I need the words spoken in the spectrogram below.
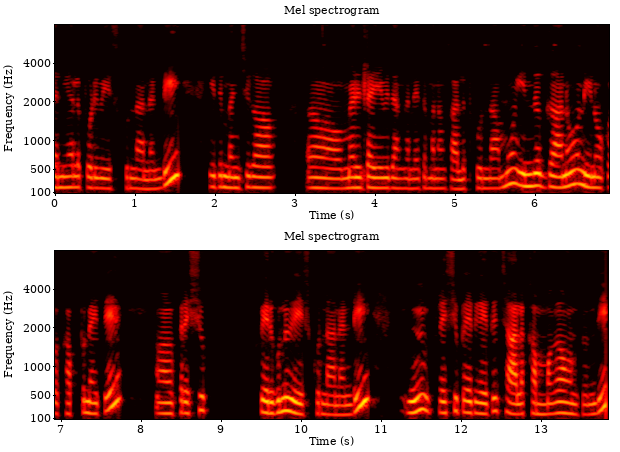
ధనియాల పొడి వేసుకున్నానండి. ఇది మంచిగా మెల్ట్ అయ్యే విధంగానైతే మనం కలుపుకుందాము. ఇందుకు గాను నేను ఒక కప్పునైతే ఫ్రెష్ పెరుగును వేసుకున్నానండి. ఫ్రెష్ పెరుగు అయితే చాలా కమ్మగా ఉంటుంది.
